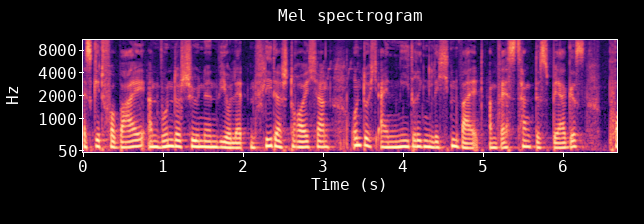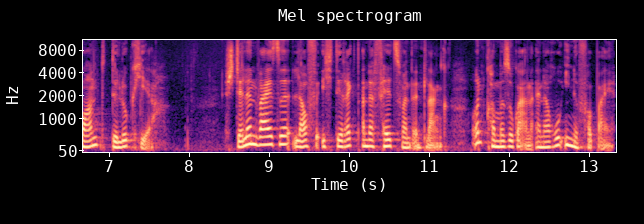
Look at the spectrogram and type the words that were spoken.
Es geht vorbei an wunderschönen violetten Fliedersträuchern und durch einen niedrigen lichten Wald am Westhang des Berges Pointe de Louquière. Stellenweise laufe ich direkt an der Felswand entlang und komme sogar an einer Ruine vorbei.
